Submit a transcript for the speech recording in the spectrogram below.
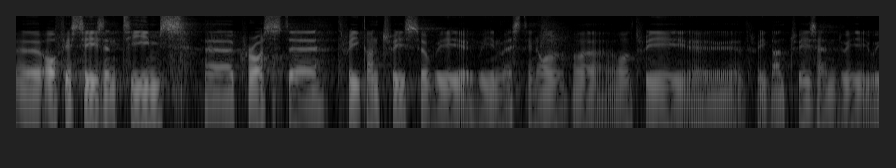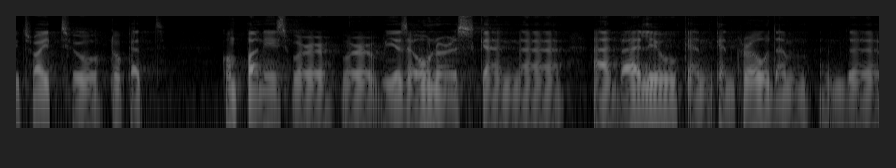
offices and teams uh, across the three countries. So we, we invest in all, uh, all three, uh, three countries and we, we try to look at companies where, where we as owners can add value, can, can grow them, and uh,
